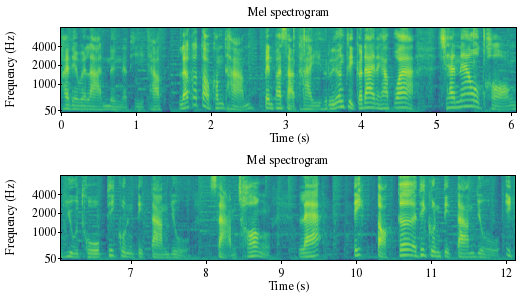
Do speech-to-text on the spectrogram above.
ภายในเวลา 1 นาทีครับ แล้วก็ตอบคำถามเป็นภาษาไทยหรืออังกฤษก็ได้นะครับว่าช anel ของ YouTube ที่คุณติดตามอยู่ 3 ช่อง และ TikToker ที่คุณติดตามอยู่อีก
